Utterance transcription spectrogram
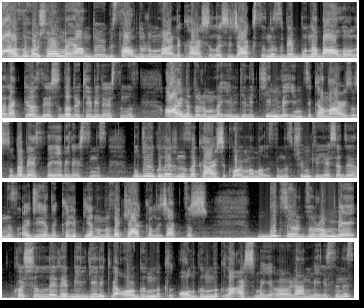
Bazı hoş olmayan duygusal durumlarla karşılaşacaksınız ve buna bağlı olarak gözyaşı da dökebilirsiniz. Aynı durumla ilgili kin ve intikam arzusu da besleyebilirsiniz. Bu duygularınıza karşı koymamalısınız çünkü yaşadığınız acı ya da kayıp yanınıza kar kalacaktır. Bu tür durum ve koşulları bilgelik ve olgunluk, olgunlukla aşmayı öğrenmelisiniz.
